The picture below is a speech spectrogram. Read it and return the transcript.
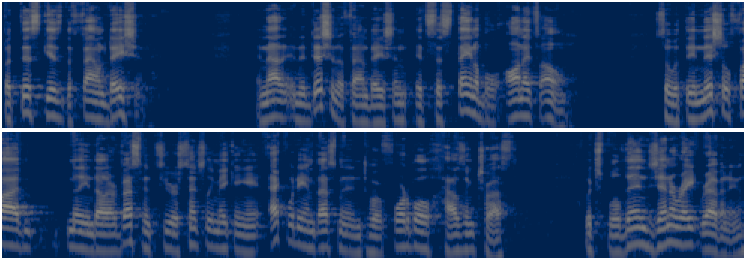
But this gives the foundation. And not in addition to foundation, it's sustainable on its own. So with the initial $5 million investments, you're essentially making an equity investment into affordable housing trust, which will then generate revenue,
